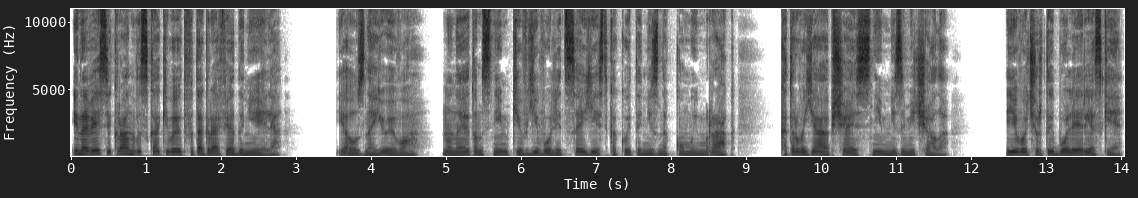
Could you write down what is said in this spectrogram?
и на весь экран выскакивает фотография Даниэля. Я узнаю его, но на этом снимке в его лице есть какой-то незнакомый мрак, которого я, общаясь с ним, не замечала. Его черты более резкие,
